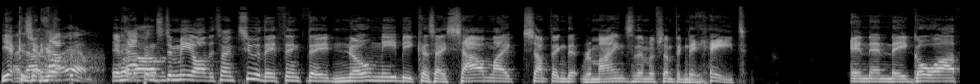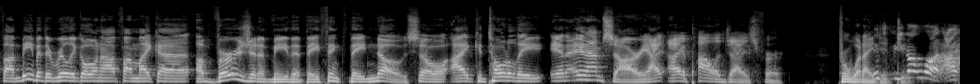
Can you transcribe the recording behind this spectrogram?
Yeah, because it happens. It But, happens um, to me all the time too. They think they know me because I sound like something that reminds them of something they hate, and then they go off on me, but they're really going off on like a, a version of me that they think they know. So I could totally, and, and I'm sorry. I, I apologize for for what I It's, did. you know what? I,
